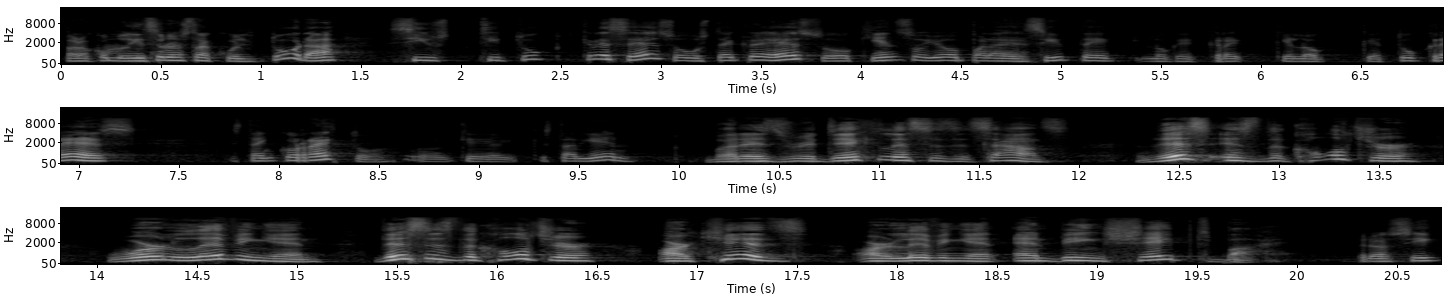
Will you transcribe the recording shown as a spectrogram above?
Pero como dice nuestra cultura, si, si tú crees eso, usted cree eso, ¿quién soy yo para decirte lo que, cre- que lo que tú crees está incorrecto, o que, que está bien? But as ridiculous as it sounds, this is the culture we're living in. This is the culture our kids are living in and being shaped by. Pero así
